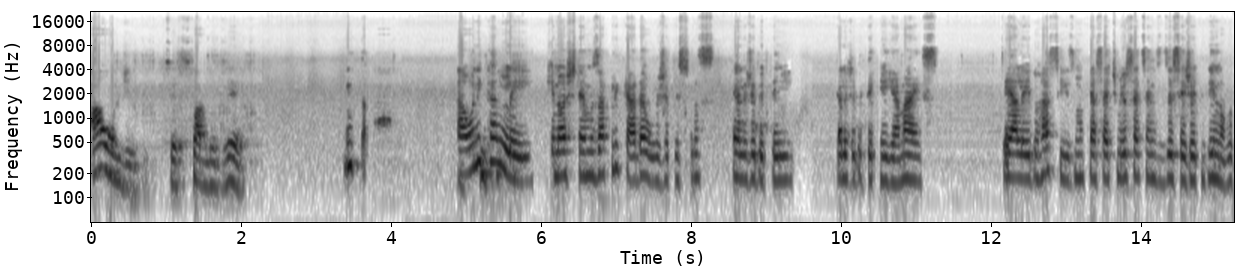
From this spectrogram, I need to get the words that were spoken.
Aonde? Você sabe me dizer? Então, a única lei que nós temos aplicada hoje a pessoas LGBTI, LGBTQIA+, é a lei do racismo, que é a 7.716 de 89.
